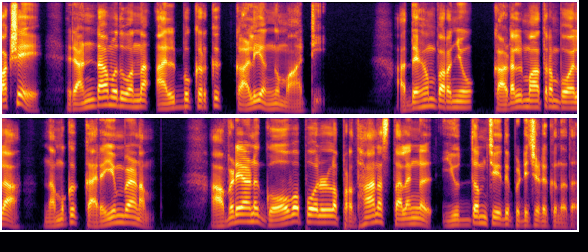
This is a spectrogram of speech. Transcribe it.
പക്ഷേ രണ്ടാമത് വന്ന അൽബുക്കർക്ക് കളി അങ്ങ് മാറ്റി. അദ്ദേഹം പറഞ്ഞു കടൽ മാത്രം പോലാ നമുക്ക് കരയും വേണം. അവിടെയാണ് ഗോവ പോലുള്ള പ്രധാന സ്ഥലങ്ങൾ യുദ്ധം ചെയ്ത് പിടിച്ചെടുക്കുന്നത്.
